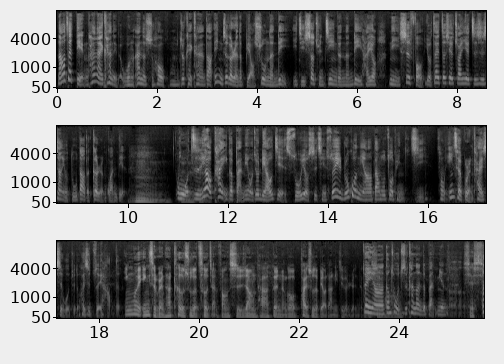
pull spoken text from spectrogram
然后再点开来看你的文案的时候，我们就可以看得到，哎，你这个人的表述能力，以及社群经营的能力，还有你是否有在这些专业知识上有独到的个人观点。嗯，我只要看一个版面，我就了解所有事情。所以，如果你要当做作品集。从 Instagram 开始，我觉得会是最好的，因为 Instagram 它特殊的策展方式，让它更能够快速的表达你这个人的。对呀、啊，当初我就是看到你的版面呢、啊。谢谢，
